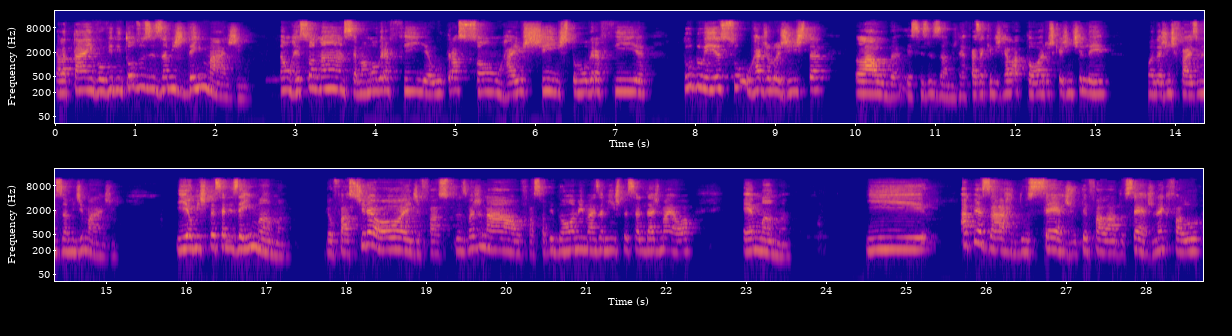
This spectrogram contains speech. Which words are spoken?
ela está envolvida em todos os exames de imagem. Então, ressonância, mamografia, ultrassom, raio-x, tomografia, tudo isso o radiologista lauda esses exames, né? faz aqueles relatórios que a gente lê quando a gente faz um exame de imagem. E eu me especializei em mama. Eu faço tireoide, faço transvaginal, faço abdômen, mas a minha especialidade maior é mama. E apesar do Sérgio ter falado, o Sérgio, né, que falou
